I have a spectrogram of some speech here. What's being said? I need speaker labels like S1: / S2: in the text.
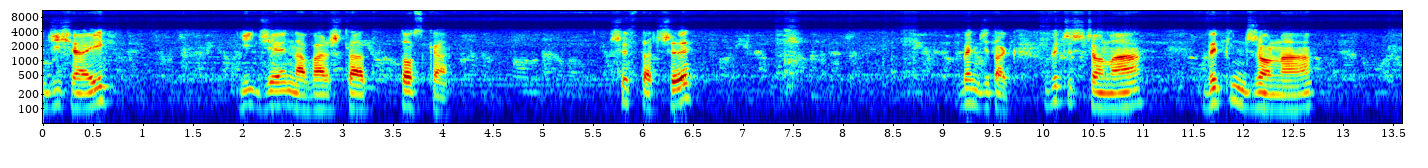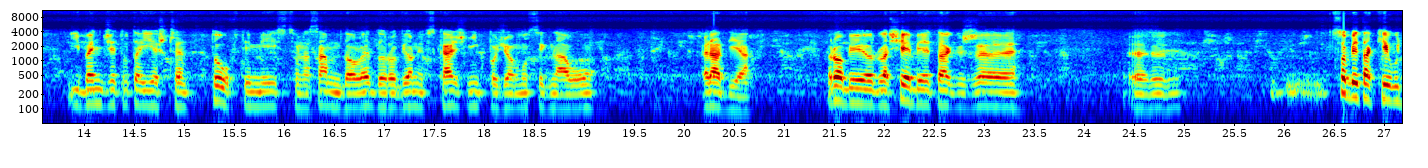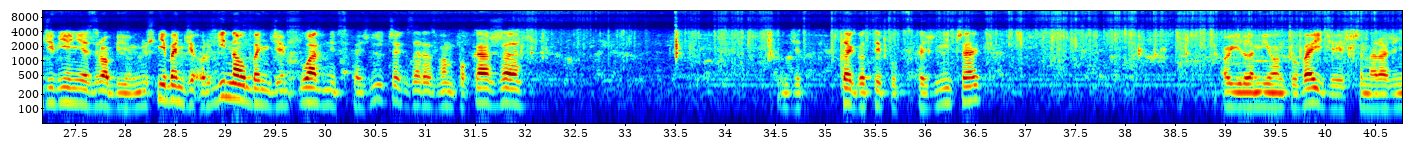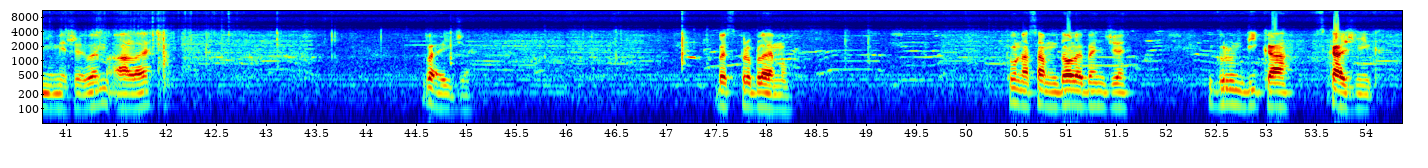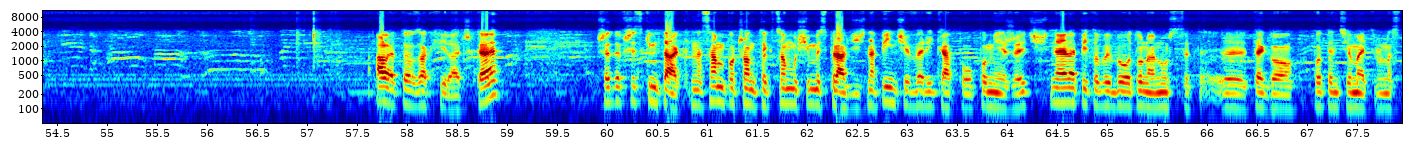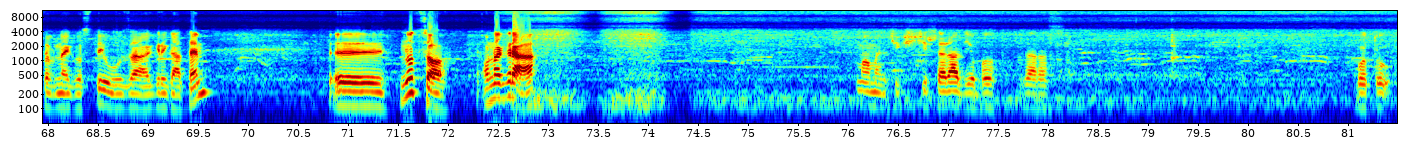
S1: Dzisiaj idzie na warsztat Toska 303 będzie tak wyczyszczona, wypinżona i będzie tutaj jeszcze tu w tym miejscu na samym dole dorobiony wskaźnik poziomu sygnału radia. Robię ją dla siebie, także yy, sobie takie udziwnienie zrobiłem. Już nie będzie oryginał, będzie ładny wskaźniczek, zaraz Wam pokażę. Będzie tego typu wskaźniczek. O ile mi on tu wejdzie, jeszcze na razie nie mierzyłem, ale wejdzie. Bez problemu. Tu na samym dole będzie Grundika wskaźnik. Ale to za chwileczkę. Przede wszystkim tak, na sam początek co musimy sprawdzić? Napięcie Vericapu pomierzyć. Najlepiej to by było tu na nóżce te, y, tego potencjometru nastawnego z tyłu za agregatem. Yy, No co? Ona gra. Momencik, ściszę radio, bo zaraz... Bo tu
